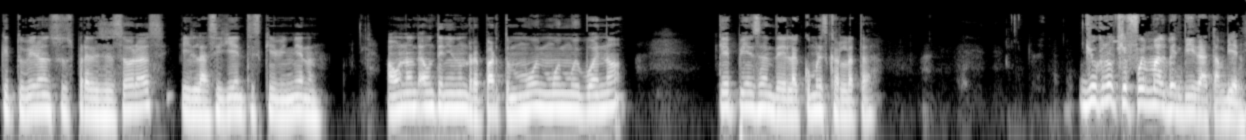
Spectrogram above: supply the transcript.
que tuvieron sus predecesoras y las siguientes que vinieron. Aún, aún teniendo un reparto muy, muy, muy bueno, ¿qué piensan de la Cumbre Escarlata? Yo creo que fue mal vendida también.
